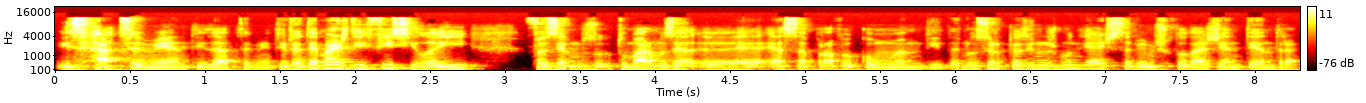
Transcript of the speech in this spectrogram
Exatamente, exatamente. E portanto é mais difícil aí fazermos, tomarmos eh, eh, essa prova como uma medida. Nos europeus e nos mundiais sabemos que toda a gente entra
